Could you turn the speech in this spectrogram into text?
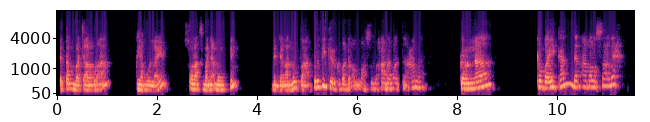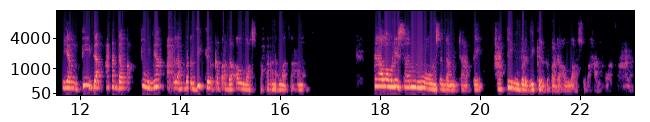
tetap membaca Al-Qur'an qiyamul lail sholat sebanyak mungkin dan jangan lupa berzikir kepada Allah Subhanahu wa taala karena kebaikan dan amal saleh yang tidak ada waktunya adalah berzikir kepada Allah Subhanahu wa taala. Kalau lisanmu sedang capek, hatimu berzikir kepada Allah Subhanahu wa taala.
